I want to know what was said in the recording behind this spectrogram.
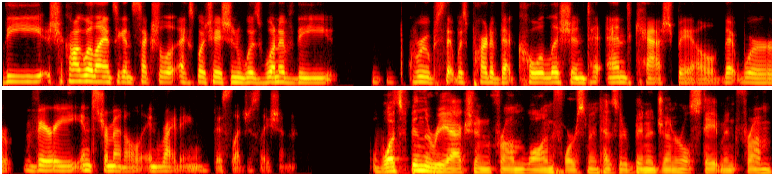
the Chicago Alliance Against Sexual Exploitation was one of the groups that was part of that coalition to end cash bail that were very instrumental in writing this legislation. What's been the reaction from law enforcement? Has there been a general statement from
